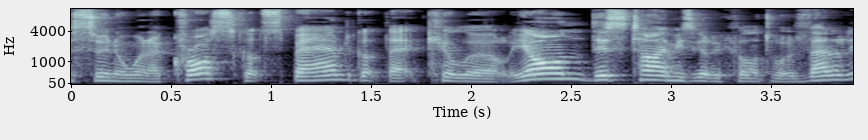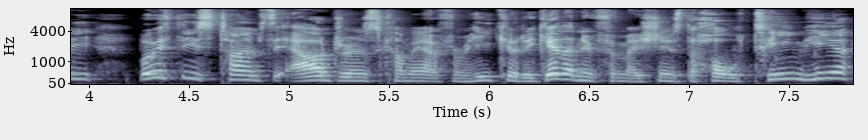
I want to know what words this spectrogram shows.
Asuna went across, got spammed, got that kill early on. This time he's got a kill on towards Vanity. Both these times the owl drone is coming out from Hiko to get that information. Is the whole team here,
